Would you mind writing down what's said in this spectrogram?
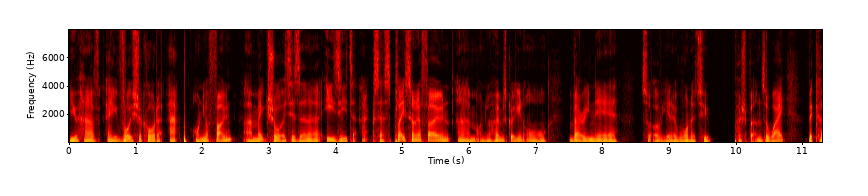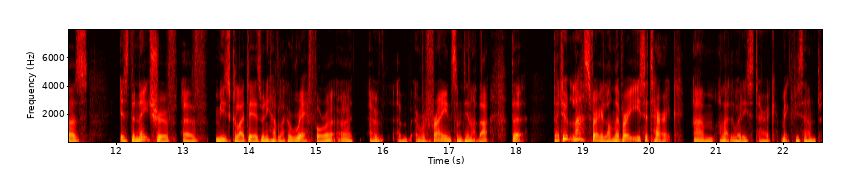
you have a voice recorder app on your phone and make sure it is in an easy to access place on your phone, um, on your home screen, or very near, sort of you know one or two push buttons away, because is the nature of, of musical ideas when you have like a riff or a, a, a, a refrain, something like that, that they don't last very long. They're very esoteric. Um, I like the word esoteric. It makes me sound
